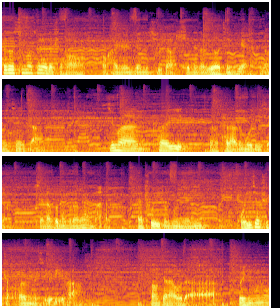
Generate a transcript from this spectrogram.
在做期末作业的时候，我很认真的去找室内的旅游景点，人文现象。尽管刻意没有太大的目的性，显得不那么的浪漫，但出于种种原因，我依旧是找到了那么几个地方，放在了我的微信公众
